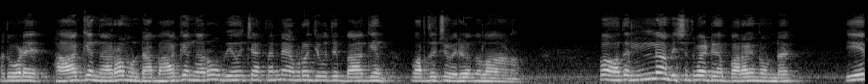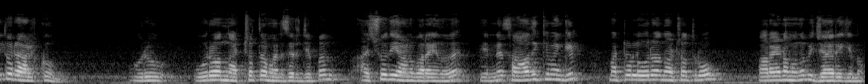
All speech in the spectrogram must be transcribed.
അതോടെ ഭാഗ്യ നിറമുണ്ട് ആ ഭാഗ്യ നിറം ഉപയോഗിച്ചാൽ തന്നെ അവരുടെ ജീവിതത്തിൽ ഭാഗ്യം വർദ്ധിച്ചു വരും എന്നുള്ളതാണ്. അപ്പോൾ അതെല്ലാം വിശദമായിട്ട് ഞാൻ പറയുന്നുണ്ട്. ഏതൊരാൾക്കും ഒരു ഓരോ നക്ഷത്രം അനുസരിച്ച് ഇപ്പം അശ്വതിയാണ് പറയുന്നത്. പിന്നെ സാധിക്കുമെങ്കിൽ മറ്റുള്ള ഓരോ നക്ഷത്രവും പറയണമെന്ന് വിചാരിക്കുന്നു.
